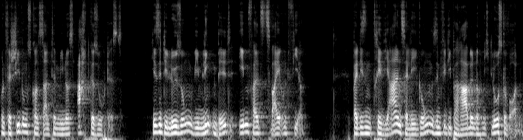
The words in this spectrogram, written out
und Verschiebungskonstante minus 8 gesucht ist. Hier sind die Lösungen, wie im linken Bild, ebenfalls 2 und 4. Bei diesen trivialen Zerlegungen sind wir die Parabel noch nicht losgeworden.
